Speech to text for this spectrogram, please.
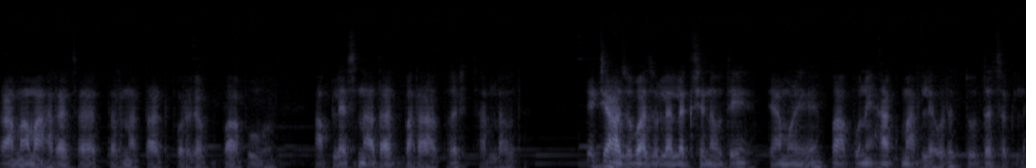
रामा महाराजा तरणा ताट पोरगा बाबू आपल्याच नादात भराभर चालला होता. त्याच्या आजूबाजूला लक्ष नव्हते त्यामुळे बापूने हाक मारल्यावर तो दचकला.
